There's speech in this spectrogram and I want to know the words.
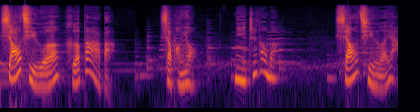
小企鹅和爸爸，小朋友，你知道吗？小企鹅呀，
